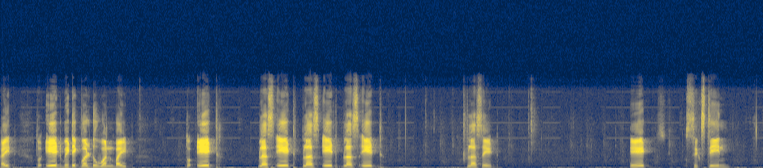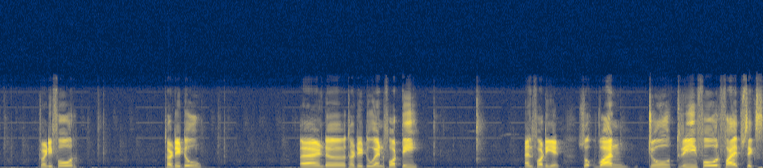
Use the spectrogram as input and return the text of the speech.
Right right? तो eight bit equal to one byte तो eight plus eight plus eight plus eight plus eight eight sixteen twenty four thirty two and thirty two and forty and forty eight so one two three four five six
